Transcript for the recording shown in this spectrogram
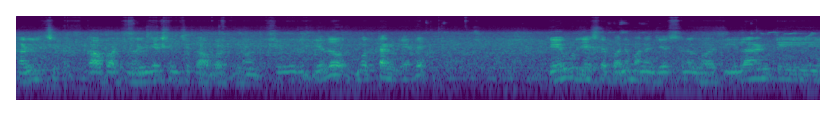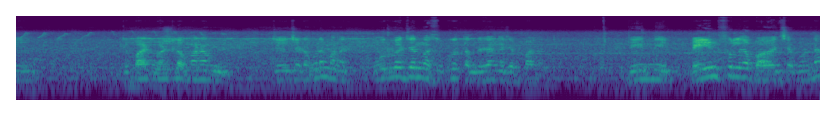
కళ్ళు ఇచ్చి కాపాడుతున్నాం ఇంజక్షన్ ఇచ్చి కాపాడుతున్నాం. చెవులు ఏదో మొత్తానికి అయితే దేవుడు చేసే పని మనం చేస్తున్నాం కాబట్టి ఇలాంటి డిపార్ట్మెంట్లో మనం చేయించడం కూడా మన పూర్వజన్మ సుకృతం నిజంగా చెప్పాలి దీన్ని పెయిన్ఫుల్గా భావించకుండా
